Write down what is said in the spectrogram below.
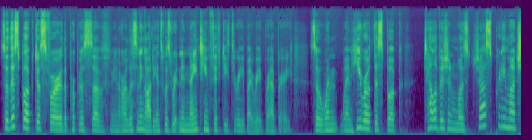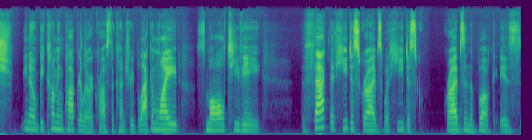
So this book, just for the purpose of you know our listening audience, was written in 1953 by Ray Bradbury. So when when he wrote this book, television was just pretty much you know becoming popular across the country, black and white, small TV. The fact that he describes what he describes in the book is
